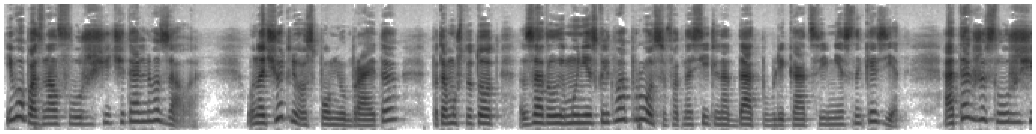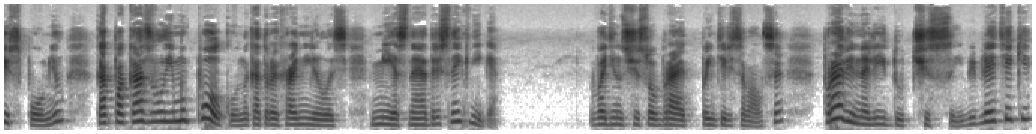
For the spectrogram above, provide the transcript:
Его познал служащий читального зала – он отчетливо вспомнил Брайта, потому что тот задал ему несколько вопросов относительно дат публикации местных газет, а также служащий вспомнил, как показывал ему полку, на которой хранилась местная адресная книга. В 11 часов Брайт поинтересовался, правильно ли идут часы в библиотеке,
